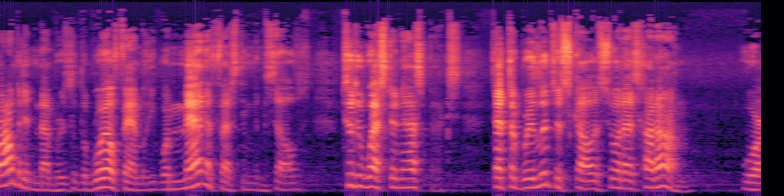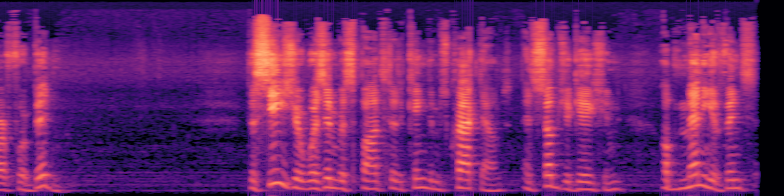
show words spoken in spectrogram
prominent members of the royal family were manifesting themselves to the Western aspects that the religious scholars saw as haram, or forbidden. The seizure was in response to the kingdom's crackdowns and subjugation of many of its,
